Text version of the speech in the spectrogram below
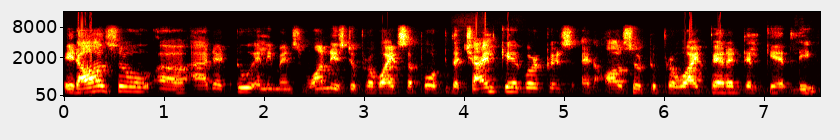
It also uh, added two elements. One is to provide support to the child care workers and also to provide parental care leave.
